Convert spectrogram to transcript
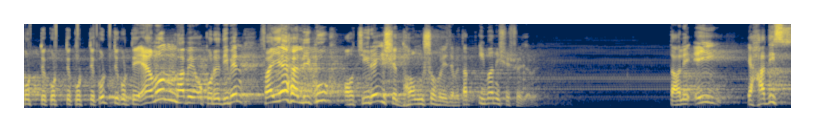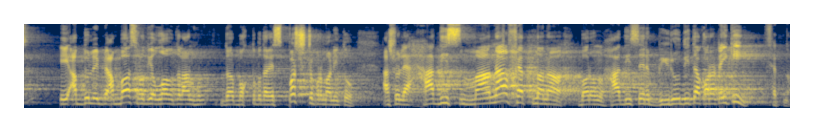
করতে করতে করতে করতে করতে এমনভাবে করে দিবেন ফাইয়াহ লিকু অচিরেই সে ধ্বংস হয়ে যাবে, তার ইমানই শেষ হয়ে যাবে। তাহলে এই হাদিস এই আব্দুল ইবনে আব্বাস রদি আল্লাহ তালহুর বক্তব্য দ্বারা স্পষ্ট প্রমাণিত। আসলে হাদিস মানা ফেতনা না, বরং হাদিসের বিরোধিতা করাটাই কি? ফেতনা।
